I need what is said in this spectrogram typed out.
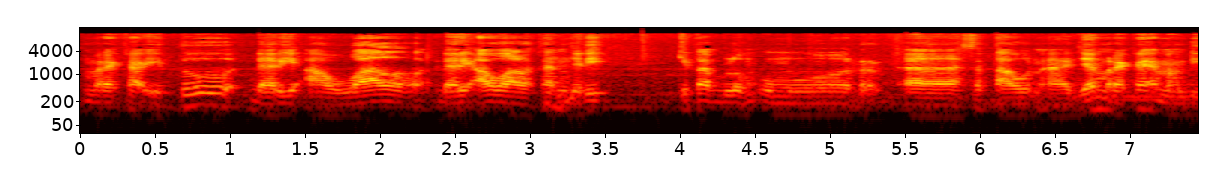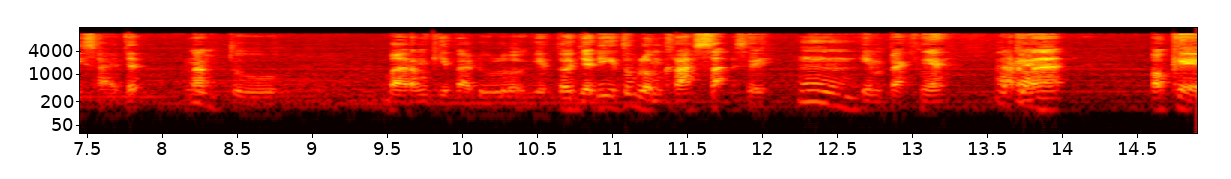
mereka itu dari awal dari awal kan. Hmm. Jadi kita belum umur uh, setahun aja mereka emang decided not Hmm. to bareng kita dulu gitu. Jadi itu belum kerasa sih hmm. impactnya Oke. karena oke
